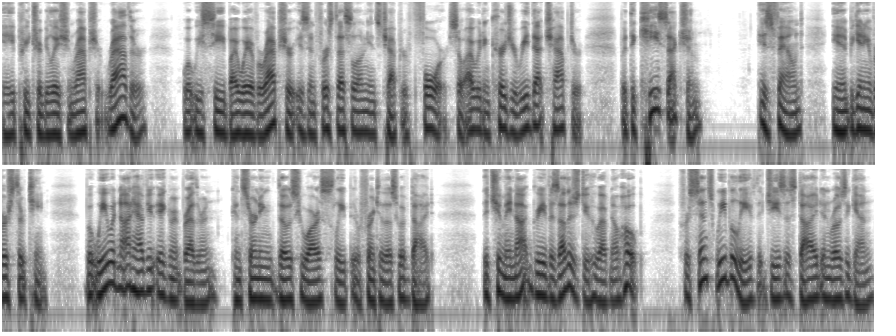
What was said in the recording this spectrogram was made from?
a pre-tribulation rapture. Rather what we see by way of a rapture is in 1 thessalonians chapter 4 so i would encourage you read that chapter but the key section is found in beginning of verse 13. But we would not have you ignorant, brethren, concerning those who are asleep, referring to those who have died, that you may not grieve as others do who have no hope. For since we believe that Jesus died and rose again,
